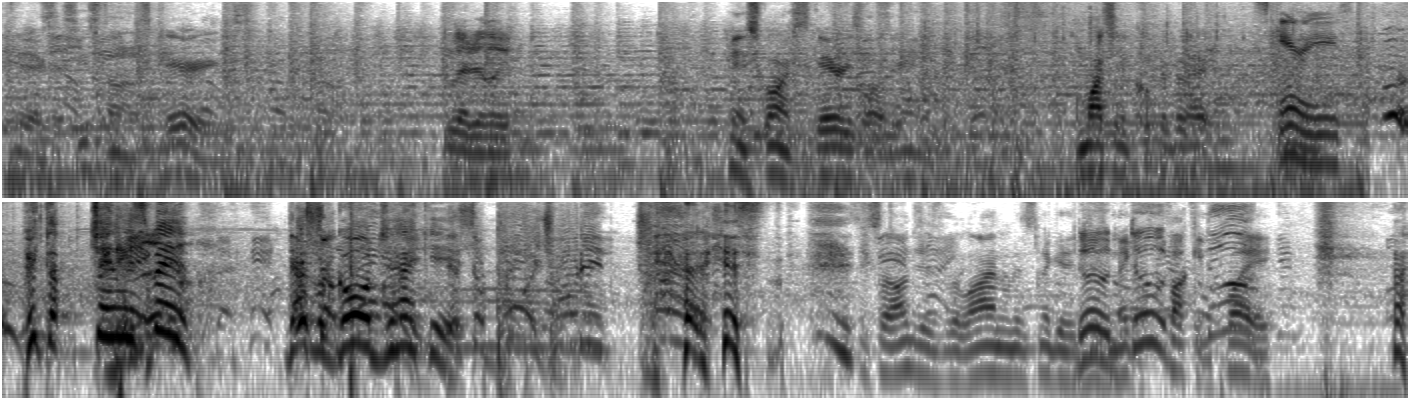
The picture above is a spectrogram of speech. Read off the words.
Yeah, because he's throwing scaries. Literally. Been scoring scaries all game. I'm watching the quarterback. Scaries. Picked up Jalen Smith. That's a gold boy. jacket. That's your boy, Jordan. So I'm just relying on this nigga to Dude, just make a fucking dude. play.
